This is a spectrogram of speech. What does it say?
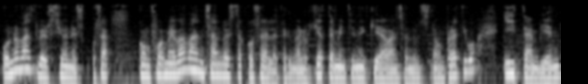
o nuevas versiones. O sea, conforme va avanzando esta cosa de la tecnología, también tiene que ir avanzando el sistema operativo y también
